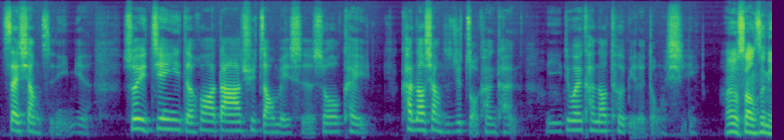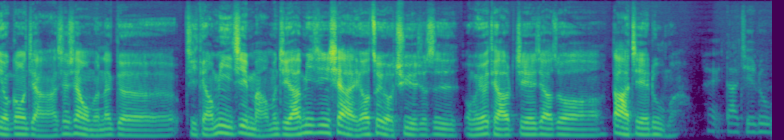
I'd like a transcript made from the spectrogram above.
在巷子里面，所以建议的话，大家去找美食的时候，可以看到巷子就走看看，你一定会看到特别的东西。还有上次你有跟我讲啊，就像我们那个几条秘境嘛，我们几条秘境下来以后，最有趣的就是我们有一条街叫做大街路嘛。嘿，大街路，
